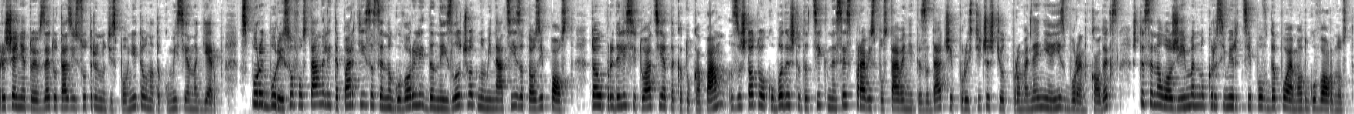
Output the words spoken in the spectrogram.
Решението е взето тази сутрин от изпълнителната комисия на ГЕРБ. Според Борисов, останалите партии са се наговорили да не излъчват номинации за този пост. Той определи ситуацията като капан, защото ако бъдещата ЦИК не се справи с поставените задачи, проистичащи от променения изборен кодекс, ще се наложи именно Красимир Ципов да поема отговорност.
